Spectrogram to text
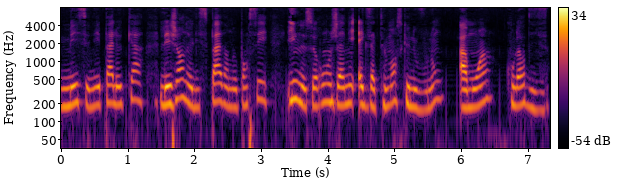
Mais ce n'est pas le cas. Les gens ne lisent pas dans nos pensées. Ils ne sauront jamais exactement ce que nous voulons, à moins qu'on leur dise.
